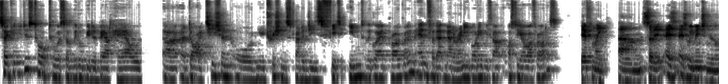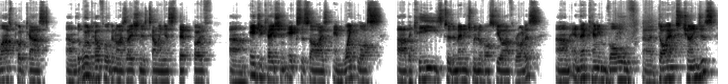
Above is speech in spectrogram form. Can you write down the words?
So, can you just talk to us a little bit about how uh, a dietitian or nutrition strategies fit into the GLAD program, and for that matter, anybody with osteoarthritis? Definitely. Um, so, as, as we mentioned in the last podcast, um, the World Health Organization is telling us that both um, education, exercise, and weight loss are the keys to the management of osteoarthritis. Um, and that can involve uh, diet changes.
